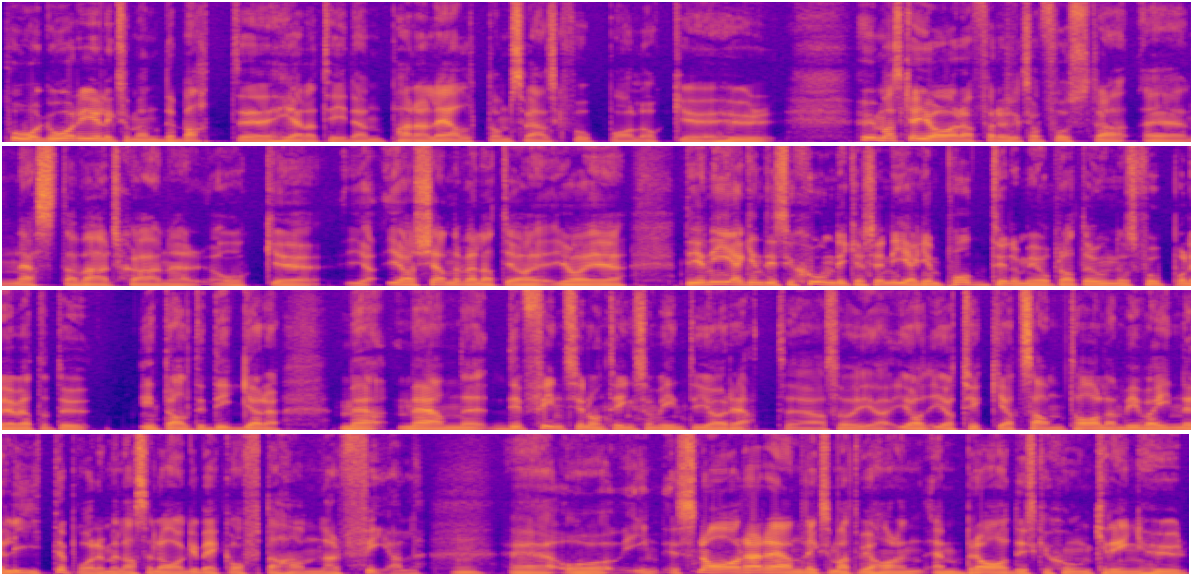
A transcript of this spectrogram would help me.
pågår det ju liksom en debatt eh, hela tiden parallellt om svensk fotboll och eh, hur, hur man ska göra för att liksom fostra eh, nästa världsstjärnor. Och, eh, jag, jag, känner väl att jag, jag, är... Det är en egen diskussion, det är kanske en egen podd till och med att prata ungdomsfotboll. Jag vet att du inte alltid diggar det. Men, men det finns ju någonting som vi inte gör rätt. Alltså, jag, jag, tycker att samtalen, vi var inne lite på det med Lasse Lagerbäck, ofta hamnar fel. Mm. Eh, och in, snarare än liksom att vi har en, en bra diskussion kring hur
